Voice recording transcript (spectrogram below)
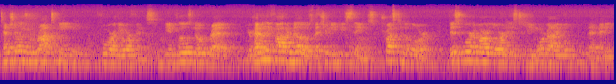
ten shillings were brought to me for the orphans. The enclosed note read, Your heavenly Father knows that you need these things. Trust in the Lord. This word of our Lord is to be more valuable than many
